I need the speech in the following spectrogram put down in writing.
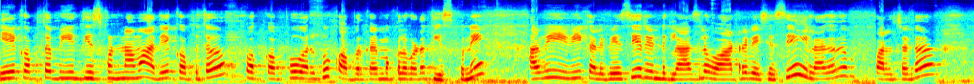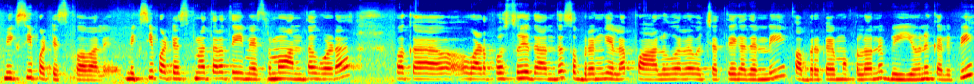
ఏ కప్పుతో బియ్యం తీసుకుంటున్నామో అదే కప్పుతో ఒక కప్పు వరకు కొబ్బరికాయ ముక్కలు కూడా తీసుకుని అవి ఇవి కలిపేసి రెండు గ్లాసులు వాటర్ వేసేసి ఇలాగ పలచగా మిక్సీ పట్టేసుకోవాలి. మిక్సీ పట్టేసుకున్న తర్వాత ఈ మిశ్రమం అంతా కూడా ఒక వడపోస్తూ దాంతో శుభ్రంగా ఇలా పాలు అలా వచ్చేస్తాయి కదండి. కొబ్బరికాయ ముక్కలోనే బియ్యం కలిపి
